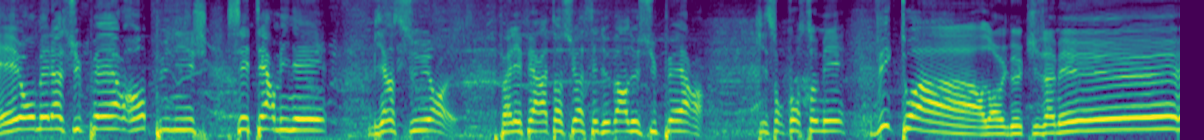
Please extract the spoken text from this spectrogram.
Et on met la super en punish. C'est terminé. Bien sûr. Fallait faire attention à ces deux barres de super qui sont consommées. Victoire de Kizame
